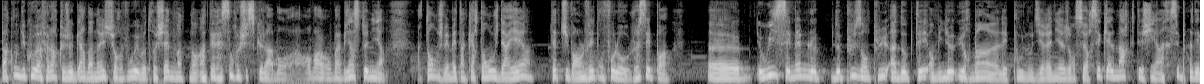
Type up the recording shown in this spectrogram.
Par contre, du coup, il va falloir que je garde un œil sur vous et votre chaîne maintenant. Intéressant jusque-là. Bon, on va, on va bien se tenir. Attends, je vais mettre un carton rouge derrière. Peut-être tu vas enlever ton follow, je sais pas. Euh, oui, c'est même le, de plus en plus adopté en milieu urbain, euh, les poules, nous dit Régnier Agenceur. C'est quelle marque tes chiens? C'est pas des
